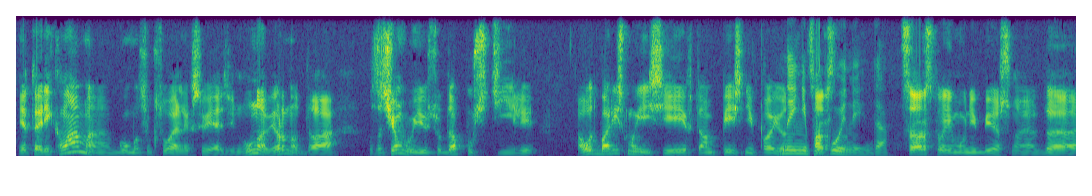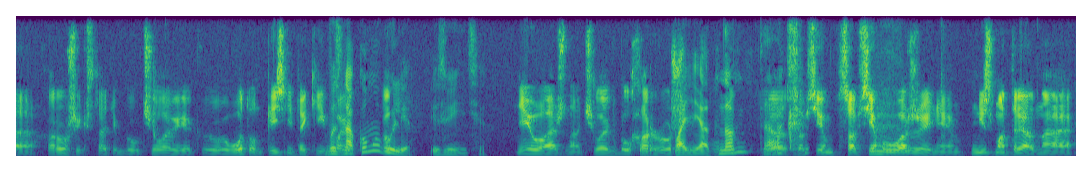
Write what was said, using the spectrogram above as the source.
Это реклама гомосексуальных связей? Ну, наверное, да. Зачем вы ее сюда пустили? А вот Борис Моисеев там песни поет. Ныне царство, покойный, да. Царство ему небесное, да. Хороший, кстати, был человек. Вот он песни такие Вы поет. знакомы были, извините? Неважно, человек был хороший. Понятно. Вот, так. Со, всем, со всем уважением, несмотря на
